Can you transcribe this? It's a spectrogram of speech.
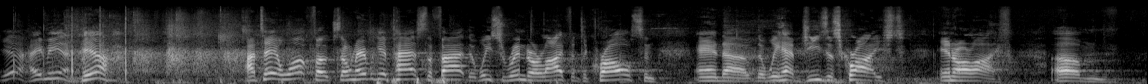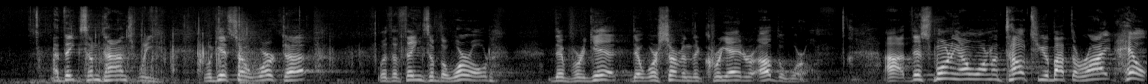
Yeah, amen. Yeah. I tell you what, folks, don't ever get past the fact that we surrender our life at the cross and, and uh, that we have Jesus Christ in our life. Um, I think sometimes we, we get so worked up with the things of the world that we forget that we're serving the creator of the world. Uh, this morning, I want to talk to you about the right help.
